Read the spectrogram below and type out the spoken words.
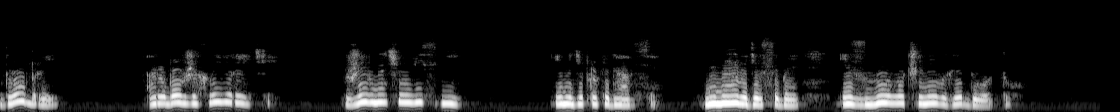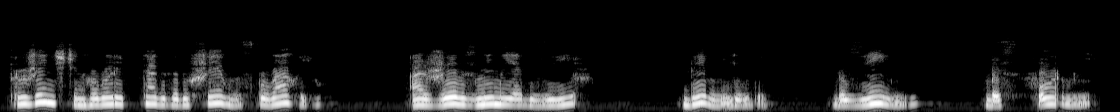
Добрий, а робив жахливі речі, жив, наче у вісні. іноді прокидався, ненавидів себе і знову чинив гидоту. Про женщин говорить так задушевно, з повагою, а жив з ними як звір. Дивні люди, безвільні, безформні.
